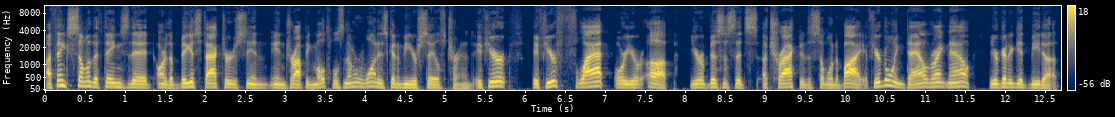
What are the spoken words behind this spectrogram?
I think some of the things that are the biggest factors in in dropping multiples. Number one is going to be your sales trend. If you're if you're flat or you're up, you're a business that's attractive to someone to buy. If you're going down right now, you're going to get beat up.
